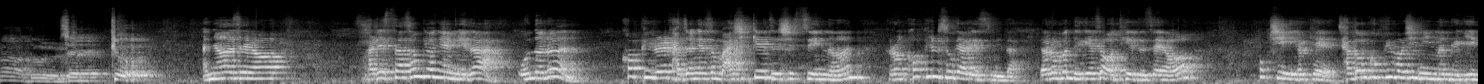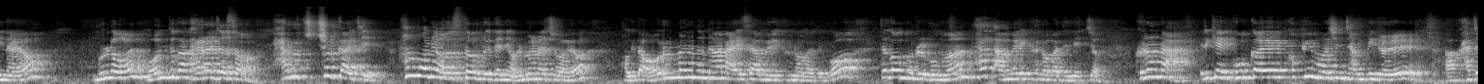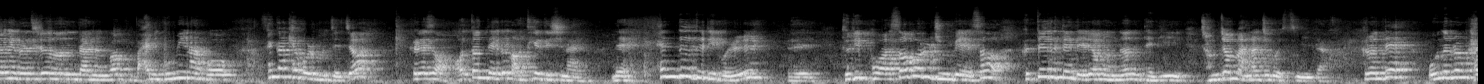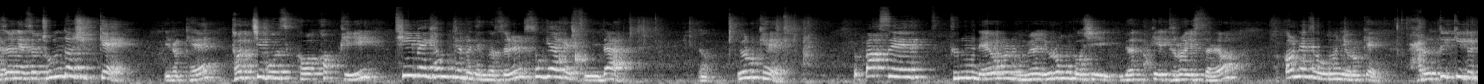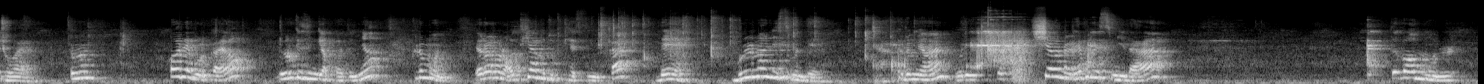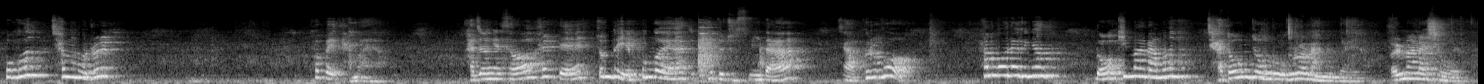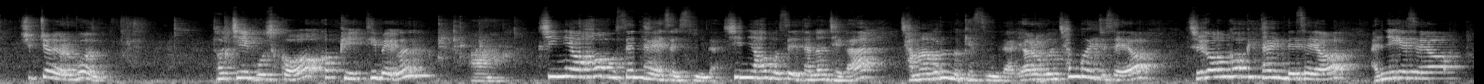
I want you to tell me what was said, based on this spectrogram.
하나, 둘, 셋, 큐! 안녕하세요. 바리스타 성경혜입니다. 오늘은 커피를 가정에서 맛있게 드실 수 있는 그런 커피를 소개하겠습니다. 여러분 댁에서 어떻게 드세요? 혹시 이렇게 자동 커피 머신이 있는 댁이 있나요? 물론 원두가 갈아져서 바로 추출까지 한 번에 어스톱으로 되니 얼마나 좋아요? 거기다 얼음만 넣으면 아이스 아메리카노가 되고 뜨거운 물을 부으면 핫 아메리카노가 되겠죠. 그러나 이렇게 고가의 커피 머신 장비를 아, 가정에다 들여놓는다는 거 많이 고민하고 생각해 볼 문제죠. 그래서 어떤 덱은 어떻게 드시나요? 네, 핸드 드립을 네, 드리퍼와 서버를 준비해서 그때그때 내려놓는 덱이 점점 많아지고 있습니다. 그런데 오늘은 가정에서 좀 더 쉽게 이렇게 더치 보스커 커피 티백 형태로 된 것을 소개하겠습니다. 이렇게 박스에 든 내용을 보면 이런 것이 몇 개 들어있어요. 꺼내서 보면 이렇게 바로 뜯기도 좋아요. 그러면 꺼내 볼까요? 이렇게 생겼거든요. 그러면 여러분 어떻게 하면 좋겠습니까? 네, 물만 있으면 돼요. 자, 그러면 우리 시연을 해보겠습니다. 뜨거운 물 혹은 찬물을 컵에 담아요. 가정에서 할 때 좀 더 예쁜 거에 하- 해도 좋습니다. 자, 그리고 한 번에 그냥 넣기만 하면 자동적으로 우러나는 거예요. 얼마나 쉬워요. 쉽죠, 여러분? 더치 보스커 커피 티백은 아, 시니어 허브 센터에서 있습니다. 시니어 허브 센터는 제가 자막으로 넣겠습니다. 여러분 참고해 주세요. 즐거운 커피 타임 되세요. 안녕히 계세요.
